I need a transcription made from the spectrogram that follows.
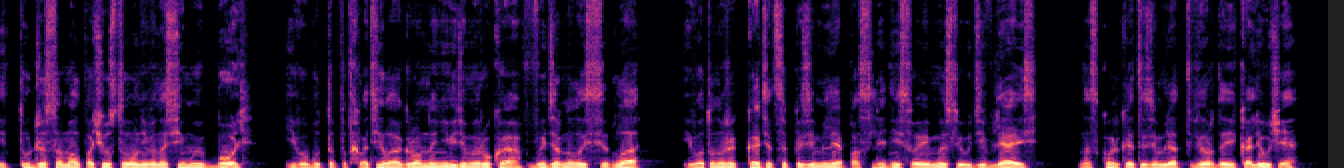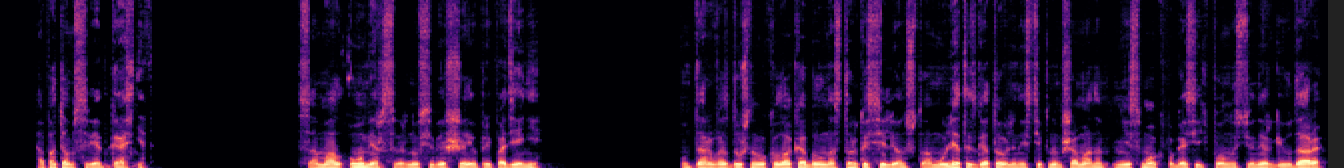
И тут же Самал почувствовал невыносимую боль. Его будто подхватила огромная невидимая рука, выдернула из седла, и вот он уже катится по земле, последней своей мыслью удивляясь, насколько эта земля твердая и колючая, а потом свет гаснет. Самал умер, свернув себе шею при падении. Удар воздушного кулака был настолько силен, что амулет, изготовленный степным шаманом, не смог погасить полностью энергию удара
